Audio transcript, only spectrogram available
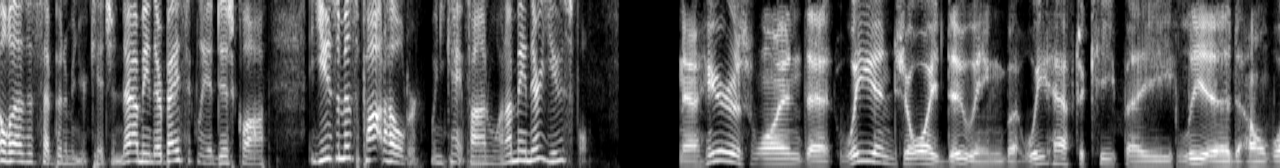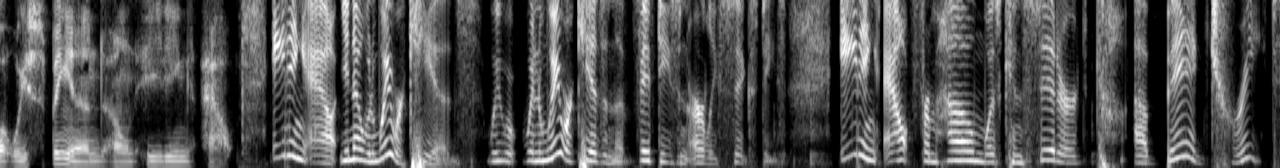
Oh, well, let's say put them in your kitchen. I mean, they're basically a dishcloth. Use them as a pot holder when you can't find one. I mean, they're useful. Now, here's one that we enjoy doing, but we have to keep a lid on what we spend on eating out. Eating out, you know, when we were kids, we were when we were kids in the 50s and early 60s, eating out from home was considered a big treat.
